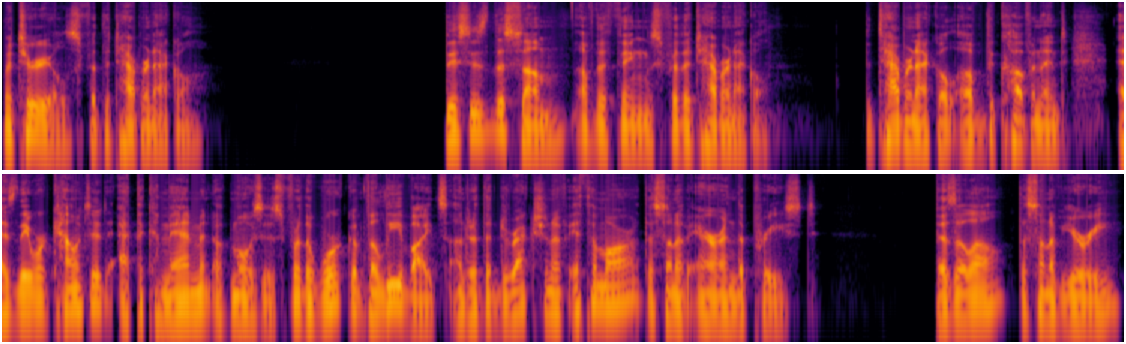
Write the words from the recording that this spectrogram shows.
Materials for the tabernacle. This is the sum of the things for the tabernacle the tabernacle of the covenant, as they were counted at the commandment of Moses for the work of the Levites under the direction of Ithamar, the son of Aaron the priest. Bezalel, the son of Uri,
